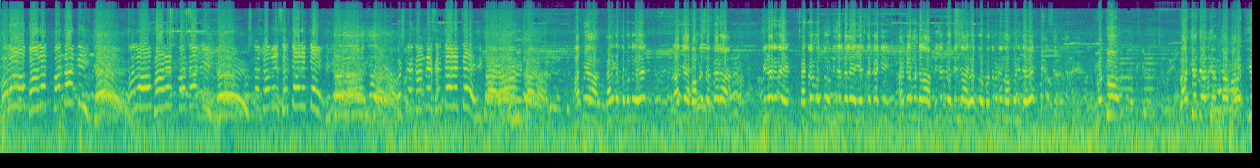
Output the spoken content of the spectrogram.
बोलो भारत माता की बोलो भारत माता की ಕೃಷ್ಣ ಕಾಂಗ್ರೆಸ್ ಸರ್ಕಾರಕ್ಕೆ ಕೃಷ್ಣ ಕಾಂಗ್ರೆಸ್ ಸರ್ಕಾರಕ್ಕೆ ಆತ್ಮೀಯ ಕಾರ್ಯಕರ್ತ ಬಂಧುಗಳೇ ರಾಜ್ಯ ಕಾಂಗ್ರೆಸ್ ಸರ್ಕಾರ ದಿಢೀರನೆ ಪೆಟ್ರೋಲ್ ಮತ್ತು ಡೀಸೆಲ್ ಬೆಲೆ ಏರಿಸಕ್ಕಾಗಿ ಅಡ್ಕಳ ಮಂಡಲ ಬಿಜೆಪಿ ವತಿಯಿಂದ ಇವತ್ತು ಪ್ರತಿಭಟನೆ ಹಮ್ಮಿಕೊಂಡಿದ್ದೇವೆ. ಇವತ್ತು ರಾಜ್ಯಾದ್ಯಂತ ಭಾರತೀಯ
